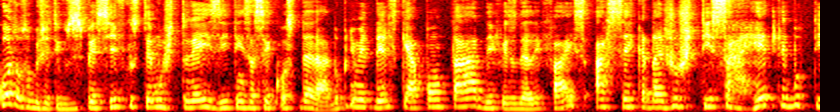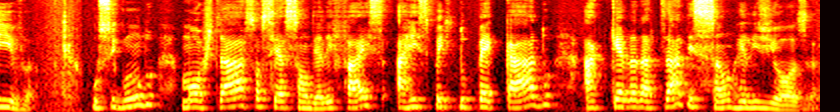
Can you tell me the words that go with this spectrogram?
Quanto aos objetivos específicos, temos três itens a ser considerados. O primeiro deles que é apontar a defesa dela faz acerca da justiça retributiva. O segundo, mostrar a associação dele faz a respeito do pecado, a quebra da tradição religiosa.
